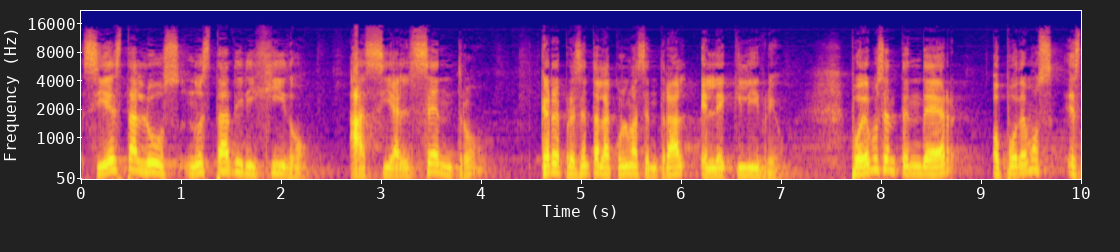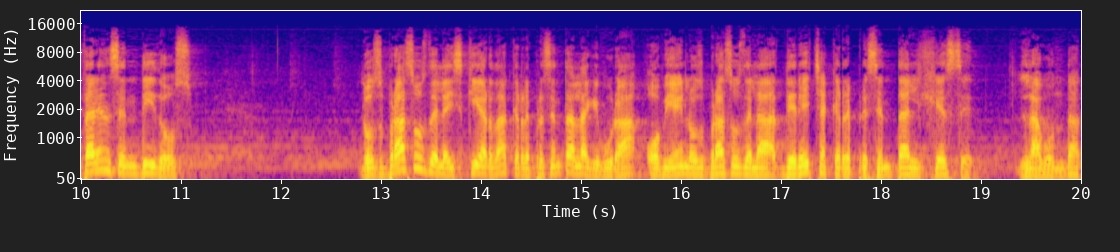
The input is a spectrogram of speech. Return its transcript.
si esta luz no está dirigido hacia el centro, ¿qué representa la columna central? El equilibrio. Podemos entender o podemos estar encendidos los brazos de la izquierda que representa la Geburah o bien los brazos de la derecha que representa el Gesed, la bondad.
